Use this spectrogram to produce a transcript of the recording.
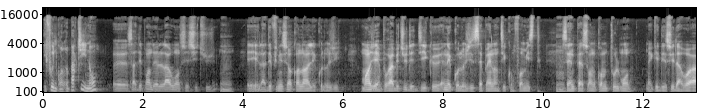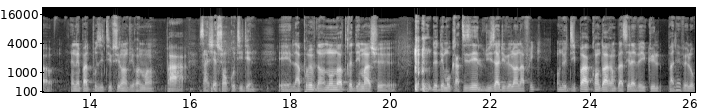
Il faut une contrepartie, non? Euh, Ça dépend de là où on se situe hmm. et la définition qu'on a à l'écologie. Moi, j'ai pour habitude de dire qu'un écologiste, ce n'est pas un anticonformiste. Hmm. C'est une personne comme tout le monde, mais qui décide d'avoir un impact positif sur l'environnement par sa gestion quotidienne. Et la preuve dans notre démarche euh, de démocratiser l'usage du vélo en Afrique, on ne dit pas qu'on doit remplacer les véhicules par des vélos,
